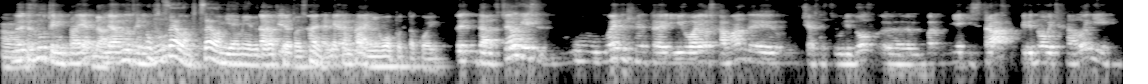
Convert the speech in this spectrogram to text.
А, ну, это внутренний проект да. для внутренних. Ну, в целом, в целом я имею в виду да, вообще, то есть ну, для компании проект. опыт такой. Да, в целом есть у менеджмента и у iOS команды в частности у лидов, э, некий страх перед новой технологией.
